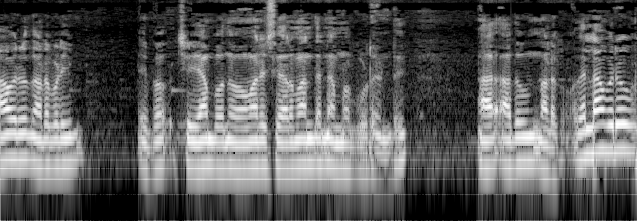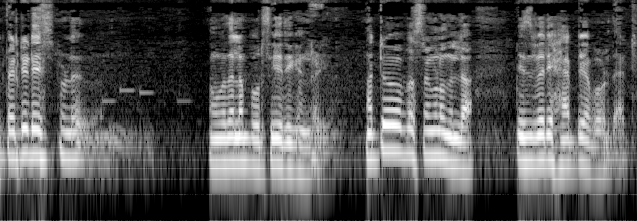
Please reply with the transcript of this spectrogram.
ആ ഒരു നടപടിയും ഇപ്പോൾ ചെയ്യാൻ പോകുന്ന ബഹുമാന ചെയർമാൻ തന്നെ നമ്മുടെ കൂടെ ഉണ്ട്. അതും നടക്കും. അതെല്ലാം ഒരു തേർട്ടി ഡേയ്സിനുള്ളിൽ നമുക്കിതെല്ലാം പൂർത്തീകരിക്കാൻ കഴിയും. മറ്റു പ്രശ്നങ്ങളൊന്നുമില്ല. Is very happy about that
